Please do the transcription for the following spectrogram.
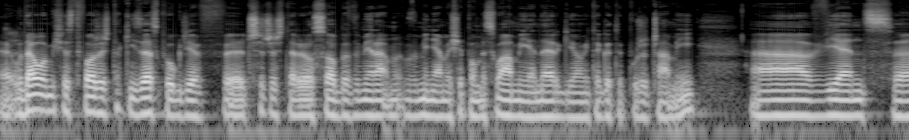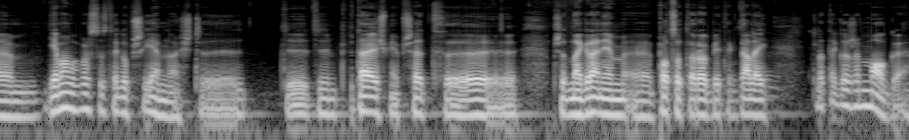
E, udało mi się stworzyć taki zespół, gdzie w 3 czy 4 osoby wymieniamy, wymieniamy się pomysłami, energią i tego typu rzeczami. A, więc um, ja mam po prostu z tego przyjemność. Ty, ty pytałeś mnie przed, e, przed nagraniem, e, po co to robię i tak dalej. Dlatego, że mogę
